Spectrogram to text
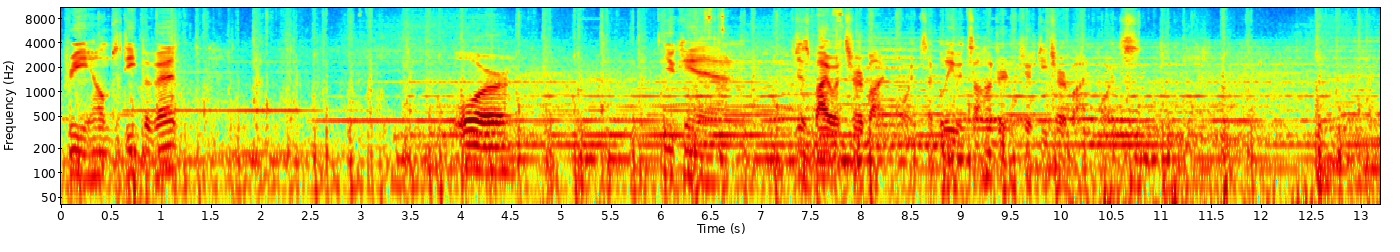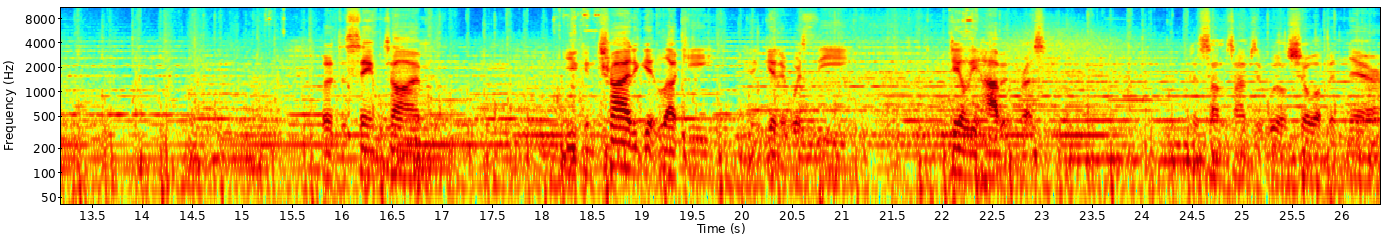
pre-Helm's Deep event, just buy with turbine points. I believe it's 150 turbine points. But at the same time, you can try to get lucky and get it with the Daily Hobbit present. Because sometimes it will show up in there.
